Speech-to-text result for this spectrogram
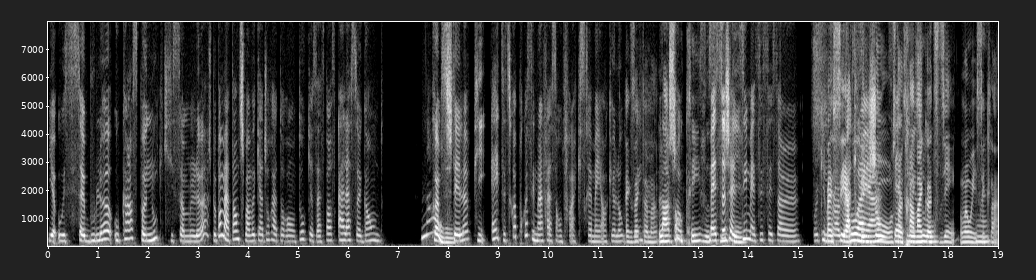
il y a aussi ce bout-là où quand c'est pas nous qui sommes là, je peux pas m'attendre, je m'en vais quatre jours à Toronto, que ça se passe à la seconde. Comme si j'étais là. Puis, hey, tu sais quoi, pourquoi c'est ma façon de faire qui serait meilleure que l'autre? Exactement. Lâchons prise aussi. Mais ça, je le dis, mais c'est c'est un Ben, c'est à tous Ouais, les hein, jours. c'est un travail jours. quotidien. Oui, oui, c'est clair.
